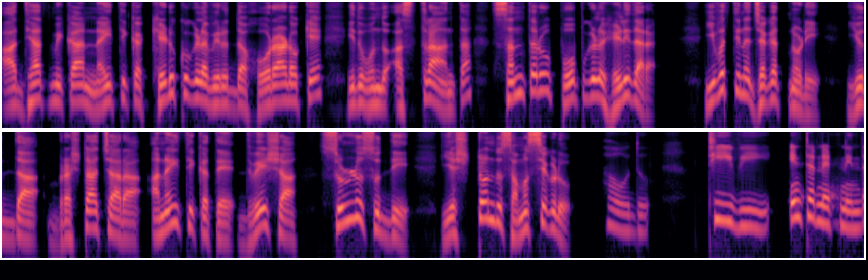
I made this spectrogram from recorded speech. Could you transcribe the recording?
ಆಧ್ಯಾತ್ಮಿಕ ನೈತಿಕ ಕೆಡುಕುಗಳ ವಿರುದ್ಧ ಹೋರಾಡೋಕೆ ಇದು ಒಂದು ಅಸ್ತ್ರ ಅಂತ ಸಂತರು ಪೋಪ್ಗಳು ಹೇಳಿದಾರ. ಇವತ್ತಿನ ಜಗತ್ ನೋಡಿ ಯುದ್ಧ ಭ್ರಷ್ಟಾಚಾರ ಅನೈತಿಕತೆ ದ್ವೇಷ ಸುಳ್ಳು ಸುದ್ದಿ ಎಷ್ಟೊಂದು ಸಮಸ್ಯೆಗಳು. ಹೌದು. ಟಿವಿ ಇಂಟರ್ನೆಟ್ನಿಂದ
